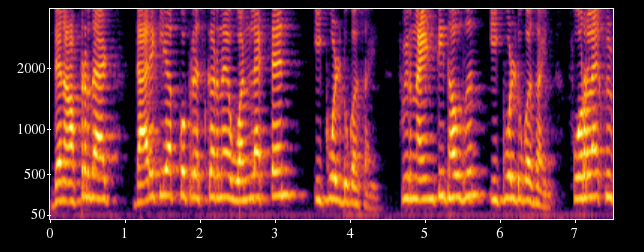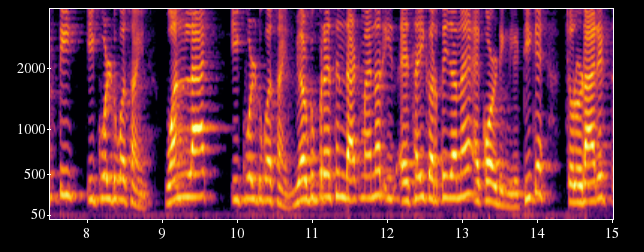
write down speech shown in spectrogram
then after that directly आपको प्रेस करना है one lakh ten equal to का साइन फिर नाइन्टी थाउज़ेंड इक्वल टू का sign four lakh fifty equal to का sign one lakh equal to का sign we have to press in that manner ऐसा ही करते जाना है अकॉर्डिंगली ठीक है? चलो डायरेक्ट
